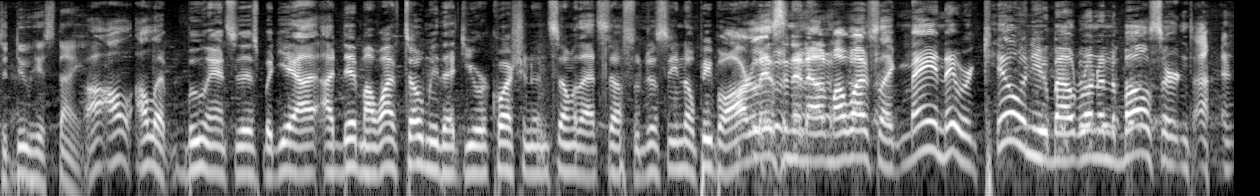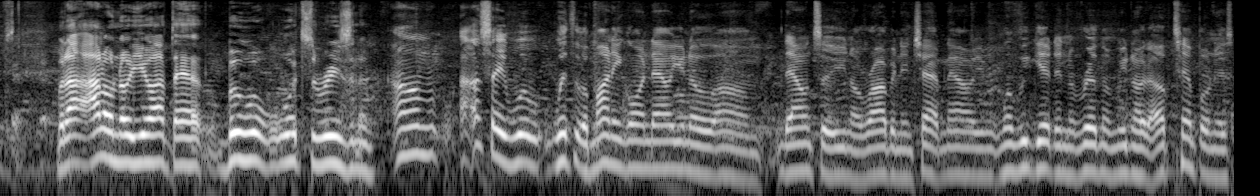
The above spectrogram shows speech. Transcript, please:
to do his thing. I'll I'll let Boo answer this, but yeah, I, I did. My wife told me that you were questioning some of that stuff, so just so you know, people are listening out. My wife's like, "Man, they were killing you about running the ball certain times." But I, I don't know. You have to have Boo. What's the reasoning? Um, I'll say with, with Amani going down, you know, um, down to you know Robin and Chap now. When we get in the rhythm, you know, the up temponess.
